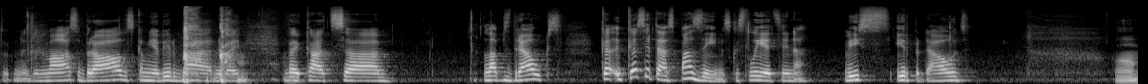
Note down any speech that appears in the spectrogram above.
tur, nezinu, māsa, brālis, kam jau ir bērni, vai, vai kāds uh, labs draugs. Ka, kas ir tās pazīmes, kas liecina, viss ir par daudz? Uh,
